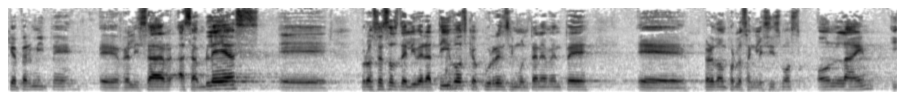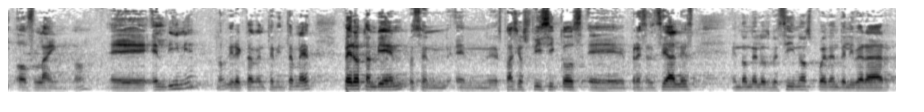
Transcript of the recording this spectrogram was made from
que permite eh, realizar asambleas, eh, procesos deliberativos que ocurren simultáneamente, perdón por los anglicismos, online y offline, en línea, ¿no? directamente en Internet, pero también pues, en, en espacios físicos, presenciales, en donde los vecinos pueden deliberar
